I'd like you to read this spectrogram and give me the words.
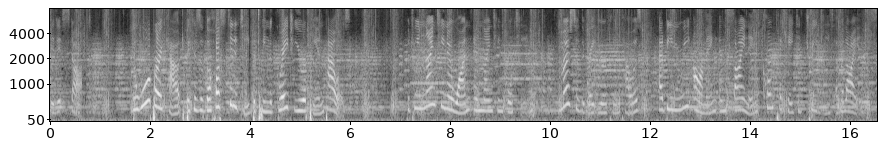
did it start. The war broke out because of the hostility between the great European powers. Between 1901 and 1914, most of the great European powers had been rearming and signing complicated treaties of alliance.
